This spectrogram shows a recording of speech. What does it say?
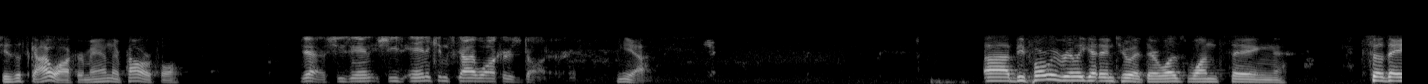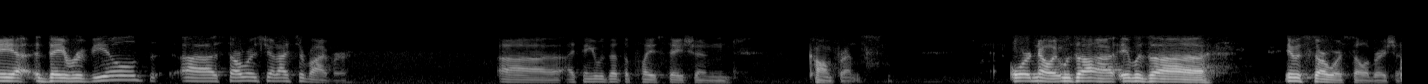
she's a Skywalker, man. They're powerful. Yeah, she's An- she's Anakin Skywalker's daughter. Yeah. Uh, before we really get into it, there was one thing. So they they revealed uh, Star Wars Jedi Survivor. Uh, I think it was at the PlayStation conference, or no, it was uh it was uh it was Star Wars Celebration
